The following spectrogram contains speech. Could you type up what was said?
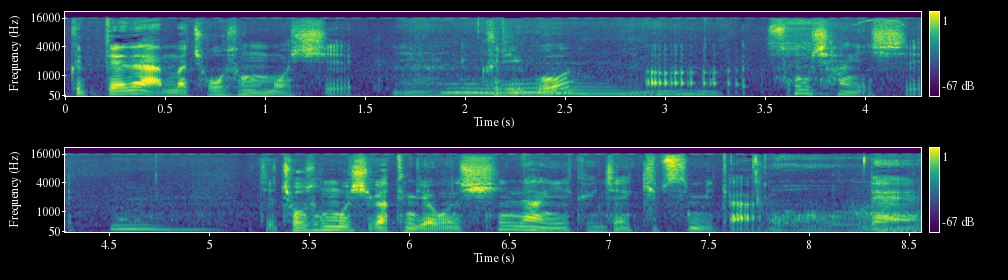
그때는 아마 조성모 씨 그리고 어, 송창희 씨. 이제 조성모 씨 같은 경우는 신앙이 굉장히 깊습니다. 네.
